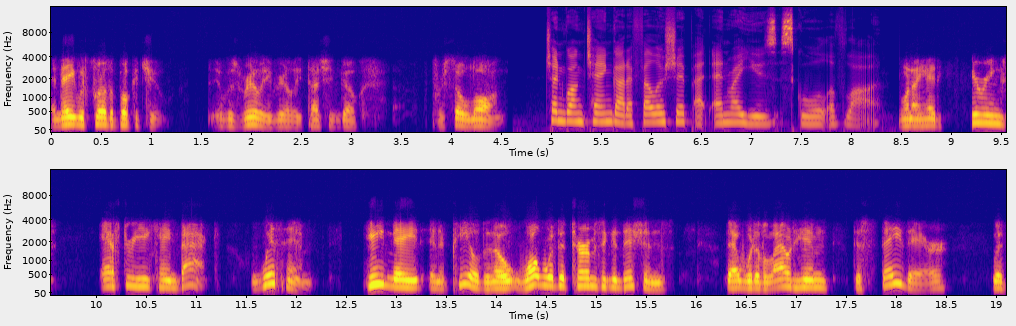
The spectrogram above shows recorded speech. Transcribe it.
and they would throw the book at you. It was really, really touch and go for so long. Chen Guangcheng got a fellowship at NYU's School of Law. When I had hearings after he came back with him, he made an appeal to know what were the terms and conditions that would have allowed him to stay there with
